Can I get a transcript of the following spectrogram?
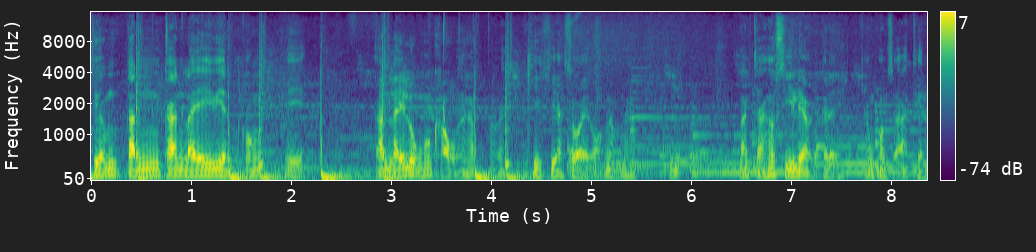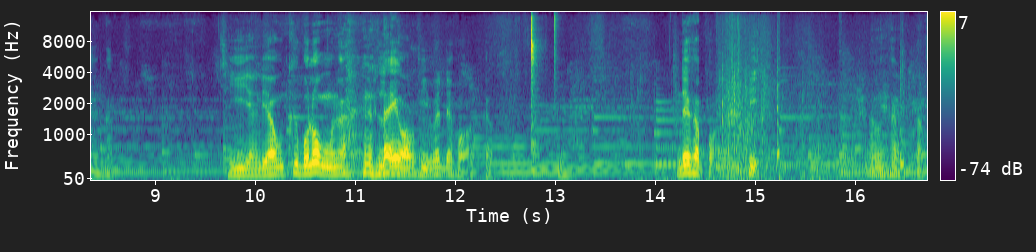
เทือมนตันการไหลเวียนของเออการไหลลงของเขานะครับเอาไว้เคลียร์เคลียร์ซอยออกนํนะครับ หลังจากเขาสีแล้วก็ได้ทำความสะอาดเท่านึงครับสีอย่างเดียวคือบ่ลงมันก็ไล่ออกพี่วัดได้พอครับอืมเด้อครับพอพี่เอาครับครับ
